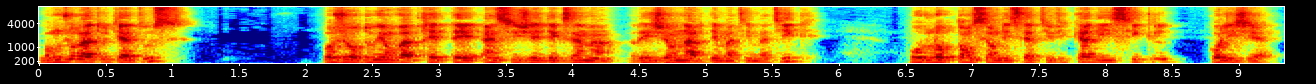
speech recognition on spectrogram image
Bonjour à toutes et à tous. Aujourd'hui, on va traiter un sujet d'examen régional des mathématiques pour l'obtention du certificat du cycle collégial.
